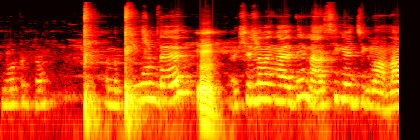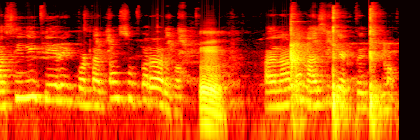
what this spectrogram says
போட்டுட்டோம். அந்த பூண்டு சின்ன வெங்காயத்தையும் நசுக்கி வச்சுக்கலாம். நசுக்கி கீரைக்கு போட்டால் தான் சூப்பராக இருக்கும். ம். அதனால நசுக்கி எடுத்து வச்சுக்கலாம்.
